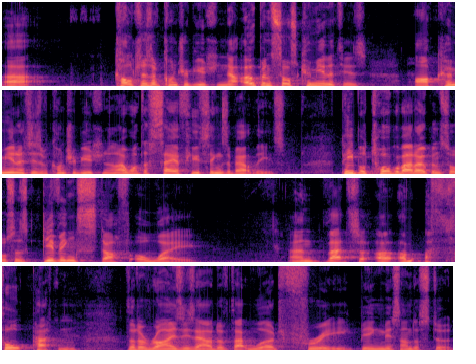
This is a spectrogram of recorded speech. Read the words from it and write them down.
uh, cultures of contribution. Now, open source communities are communities of contribution, and I want to say a few things about these. People talk about open source as giving stuff away. And that's a, a, a thought pattern that arises out of that word free being misunderstood.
